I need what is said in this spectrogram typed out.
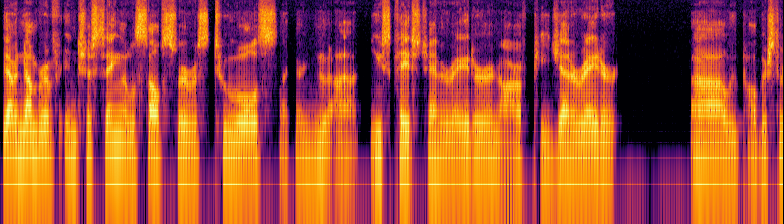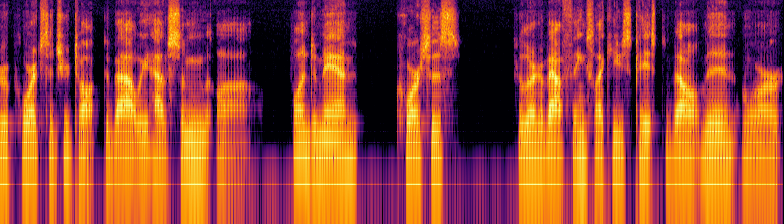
We have a number of interesting little self-service tools, like a uh, use case generator, and RFP generator. Uh, we publish the reports that you talked about. We have some uh, on-demand courses to learn about things like use case development or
